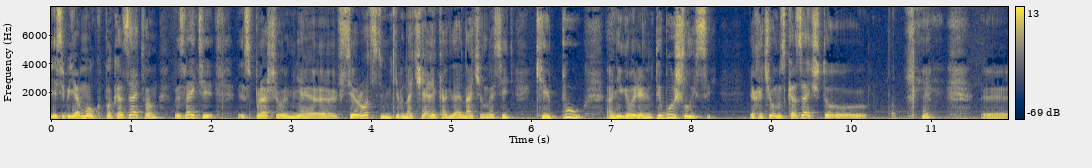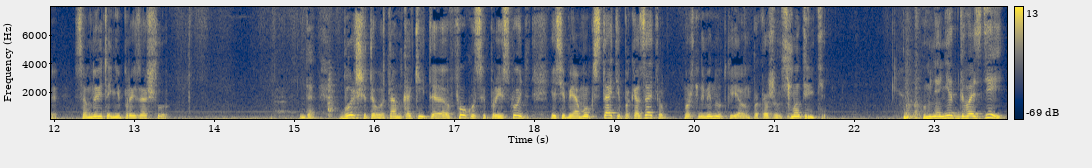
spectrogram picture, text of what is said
Если бы я мог показать вам, вы знаете, спрашивали меня э, все родственники в начале, когда я начал носить кипу, они говорили, ты будешь лысый. Я хочу вам сказать, что э, со мной это не произошло. Да. Больше того, там какие-то фокусы происходят. Если бы я мог встать и показать вам, может, на минутку я вам покажу. Смотрите. У меня нет гвоздей,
